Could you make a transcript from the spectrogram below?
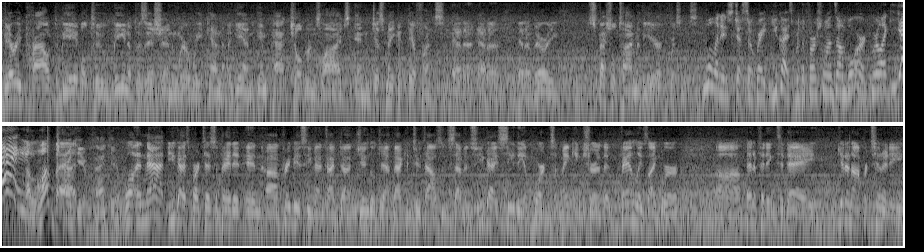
very proud to be able to be in a position where we can again impact children's lives and just make a difference at a at a at a very special time of the year, Christmas. Well, and it's just so great. You guys were the first ones on board. We were like, yay! I love that. Thank you, thank you. Well, and Matt, you guys participated in a previous event I've done, Jingle Jet, back in 2007. So you guys see the importance of making sure that families like we're uh, benefiting today get an opportunity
